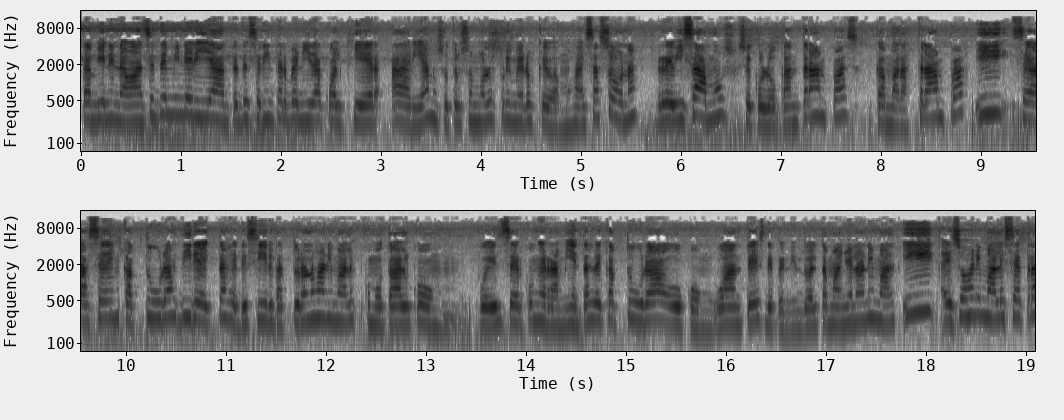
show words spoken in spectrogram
También en avances de minería, antes de ser intervenida cualquier área, nosotros somos los primeros que vamos a esa zona, revisamos, se colocan trampas, cámaras trampas y se hacen capturas directas, es decir, capturan los animales como tal con, pueden ser con herramientas de captura o con guantes, dependiendo del tamaño del animal, y esos animales se trasladan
